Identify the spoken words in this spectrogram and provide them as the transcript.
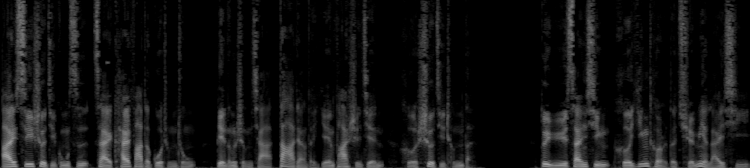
，IC 设计公司在开发的过程中便能省下大量的研发时间和设计成本。对于三星和英特尔的全面来袭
